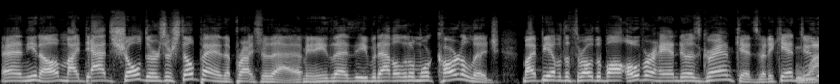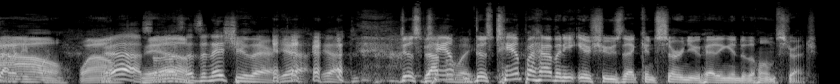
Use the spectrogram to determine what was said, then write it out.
And, you know, my dad's shoulders are still paying the price for that. I mean, he, he would have a little more cartilage, might be able to throw the ball overhand to his grandkids, but he can't do wow. that anymore. Wow. Yeah. So yeah. That's, that's, an issue there. Yeah. Yeah. does, Tampa, does Tampa have any issues that concern you heading into the home stretch?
